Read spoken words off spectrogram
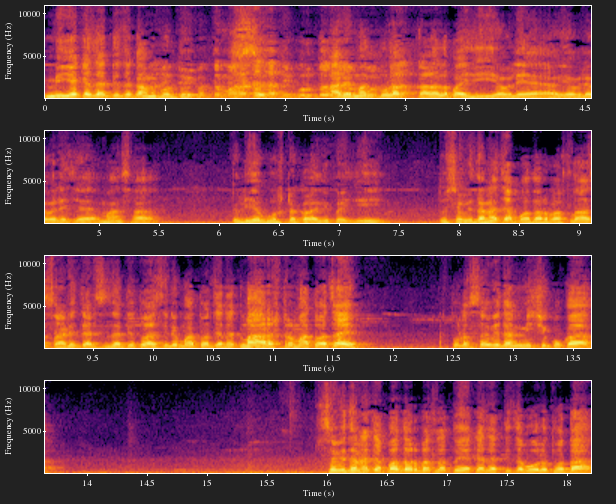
मी एका जातीचं काम जातीपुरतं अरे मग तुला. कळायला पाहिजे येवल्या येवल्यावाल्याच्या माणसा. तुला एक गोष्ट कळाली पाहिजे. तू संविधानाच्या पदावर बसला साडेचारशे जाती तो असले महत्त्वाचे नाहीत. महाराष्ट्र महत्त्वाचा आहे. तुला संविधान मी शिकू का? संविधानाच्या पदावर बसला तू एका जातीचा बोलत होता.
